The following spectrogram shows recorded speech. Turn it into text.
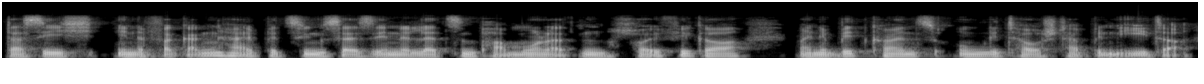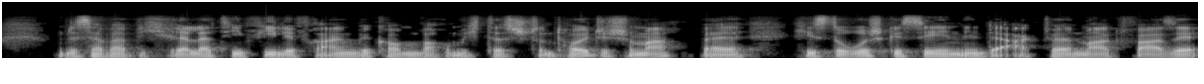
dass ich in der Vergangenheit beziehungsweise in den letzten paar Monaten häufiger meine Bitcoins umgetauscht habe in Ether. Und deshalb habe ich relativ viele Fragen bekommen, warum ich das Stand heute schon mache, weil historisch gesehen in der aktuellen Marktphase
